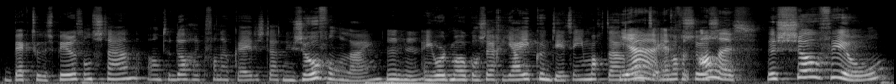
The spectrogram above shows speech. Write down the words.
Back to the Spirit ontstaan. Want toen dacht ik van oké, er staat nu zoveel online. Mhm. En je hoort me ook al zeggen, ja je kunt dit en je mag daar Ja, en je mag zus. alles. Er is zoveel.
